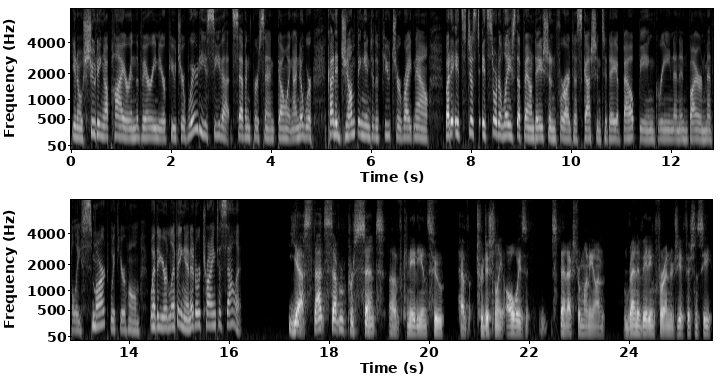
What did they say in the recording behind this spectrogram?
you know, shooting up higher in the very near future? Where do you see that 7% going? I know we're kind of jumping into the future right now, but it's just, it sort of lays the foundation for our discussion today about being green and environmentally smart with your home, whether you're living in it or trying to sell it. Yes, that 7% of Canadians who have traditionally always spent extra money on renovating for energy efficiency,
